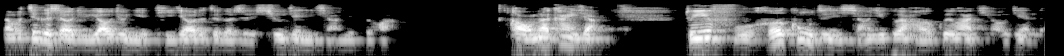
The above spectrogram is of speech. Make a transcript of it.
那么这个时候就要求你提交的这个是修建性详细规划。好，我们来看一下，对于符合控制你详细规划和规划条件的，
